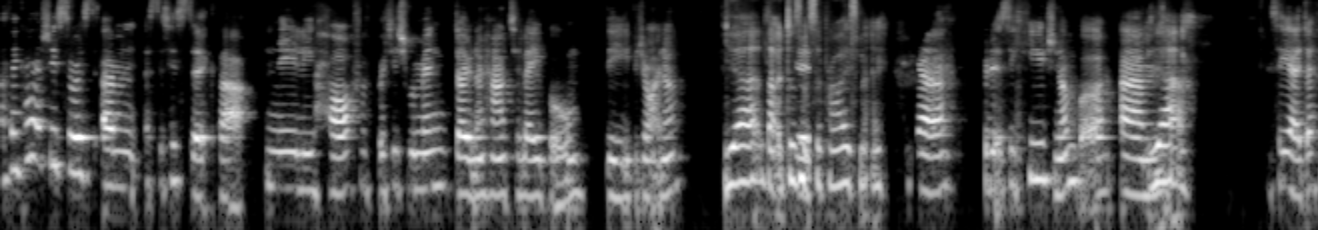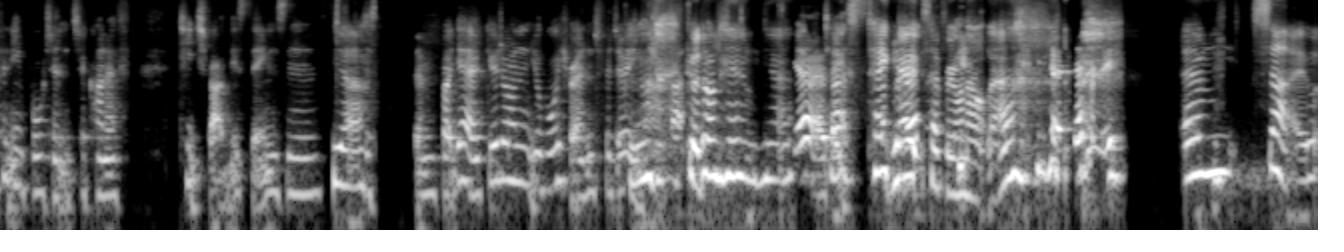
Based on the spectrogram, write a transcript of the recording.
I think I actually saw a, um, a statistic that nearly half of British women don't know how to label the vagina. Yeah that doesn't Yeah. surprise me Yeah, but it's a huge number. Um, yeah So yeah, definitely important to kind of teach about these things and yeah them. But yeah, good on your boyfriend for doing good on, that. Good on him yeah yeah, take, take notes everyone out there yeah, definitely. um so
